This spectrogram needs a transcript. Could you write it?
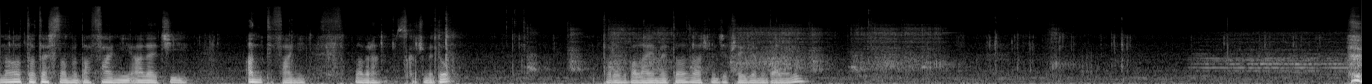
No to też są chyba fani, ale ci antyfani. Dobra, skoczymy tu. Porozwalajmy to, zobaczmy gdzie przejdziemy dalej. W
